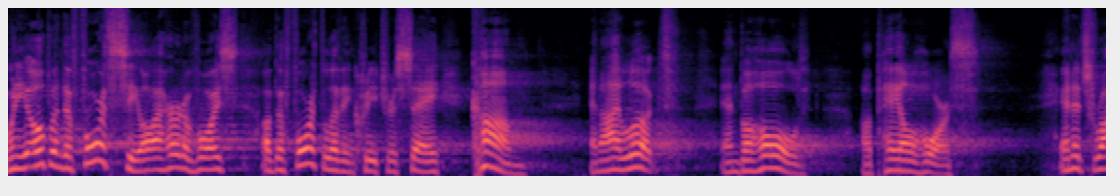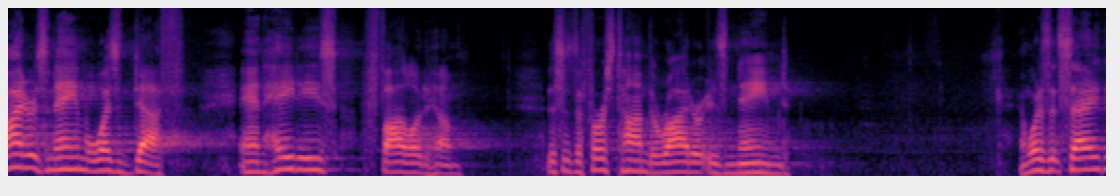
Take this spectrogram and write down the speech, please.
When he opened the fourth seal, I heard a voice of the fourth living creature say, Come. And I looked, and behold, a pale horse. And its rider's name was Death, and Hades followed him. This is the first time the rider is named. And what does it say?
